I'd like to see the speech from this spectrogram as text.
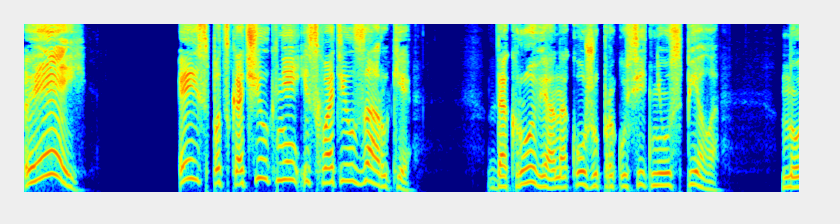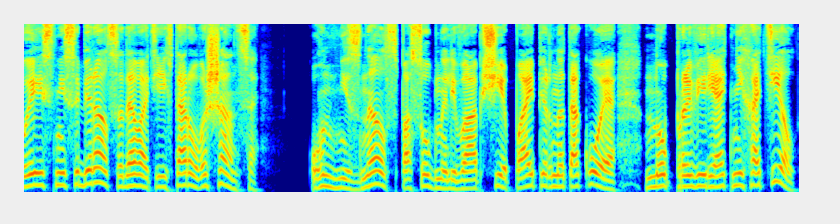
«Эй!» Эйс подскочил к ней и схватил за руки. До крови она кожу прокусить не успела. Но Эйс не собирался давать ей второго шанса. Он не знал, способна ли вообще Пайпер на такое, но проверять не хотел.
